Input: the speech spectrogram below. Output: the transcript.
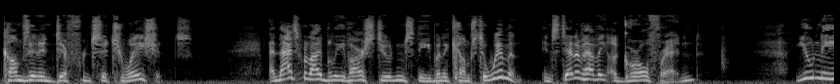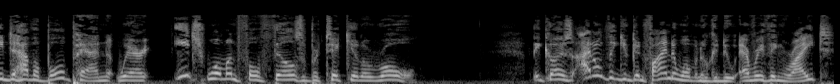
comes in in different situations. And that's what I believe our students need when it comes to women. Instead of having a girlfriend, you need to have a bullpen where each woman fulfills a particular role. Because I don't think you can find a woman who can do everything right.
